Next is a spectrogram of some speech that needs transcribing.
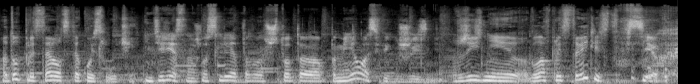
А тут представился такой случай. Интересно, после этого что-то поменялось в их жизни? В жизни глав представительств Всех.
